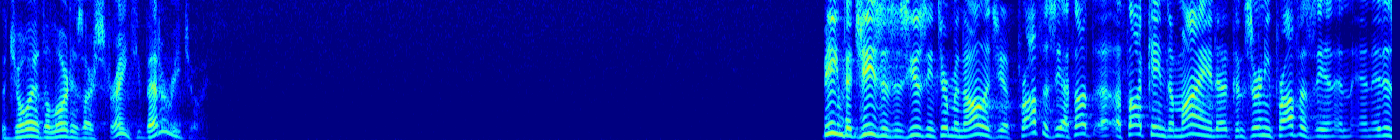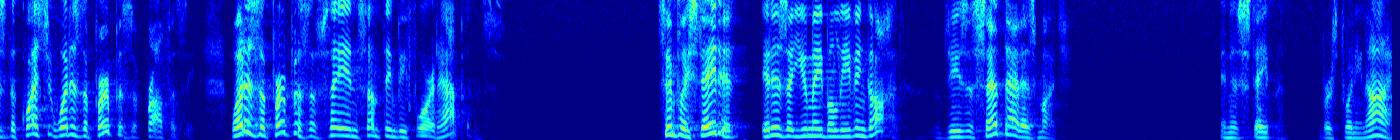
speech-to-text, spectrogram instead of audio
The joy of the Lord is our strength. You better rejoice. Being that Jesus is using terminology of prophecy, I thought a thought came to mind uh, concerning prophecy, and, and it is the question what is the purpose of prophecy? What is the purpose of saying something before it happens? Simply stated, it is that you may believe in God. Jesus said that as much in his statement, verse 29.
